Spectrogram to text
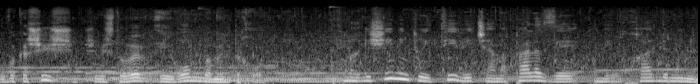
ובקשיש שמסתובב עירום במלתחות. אתם מרגישים אינטואיטיבית שהמפל הזה מיוחד במינו.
